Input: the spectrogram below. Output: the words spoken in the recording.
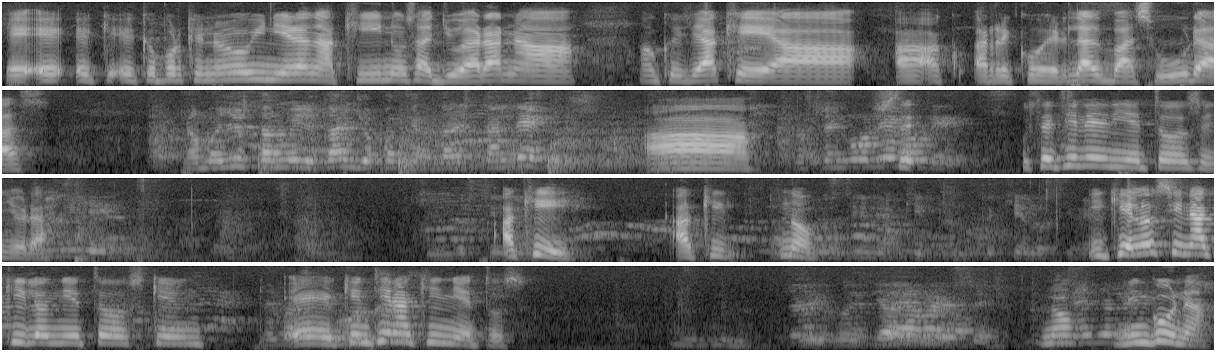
eh, eh, que, que por qué no vinieran aquí y nos ayudaran a, aunque sea que a, a- a recoger las basuras? No, ellos están muy lejanos, yo porque andar están lejos. Ah, tengo lejos, usted, lejos. usted tiene nietos, señora. Aquí, aquí, no. ¿Y quién los tiene aquí los nietos? ¿Quién, eh, ¿quién tiene aquí nietos? No, ninguna.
